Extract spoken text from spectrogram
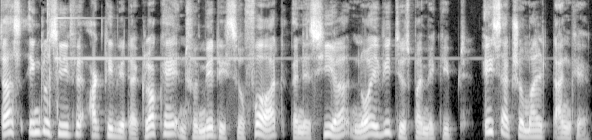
Das inklusive aktivierter Glocke informiert dich sofort, wenn es hier neue Videos bei mir gibt. Ich sag schon mal Danke.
